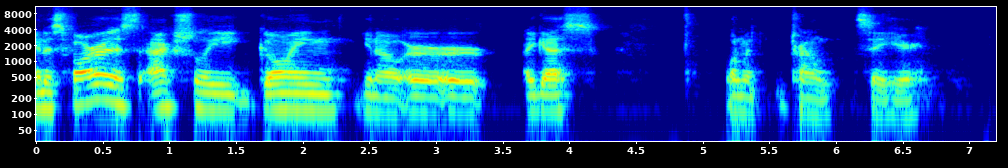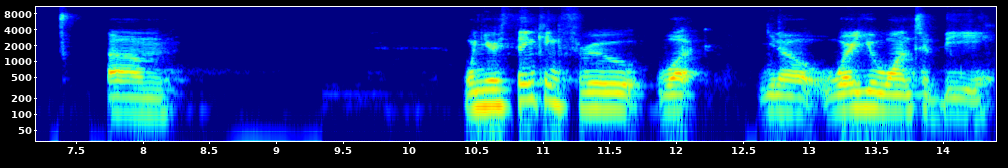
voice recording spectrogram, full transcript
and as far as actually going, you know, or, or I guess what am I trying to say here? Um, when you're thinking through what you know where you want to be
